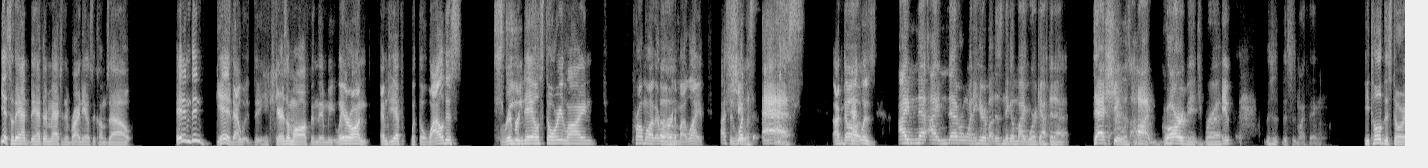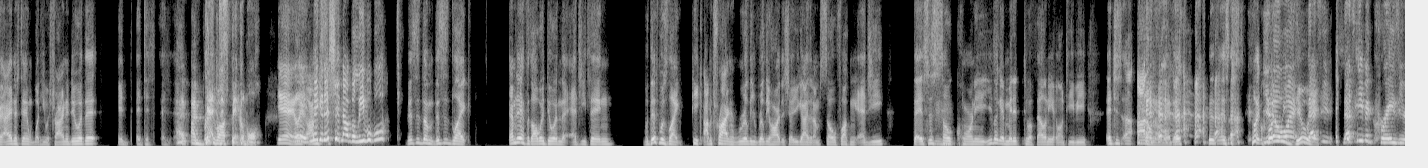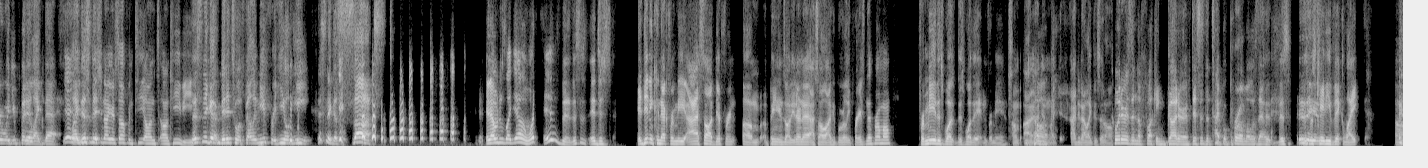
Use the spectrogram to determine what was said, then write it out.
yeah. So they had they had their match, and then Bryan Danielson comes out, and then yeah, that was he scares them off, and then we later on MJF with the wildest Scheme. Riverdale storyline promo I've ever heard Oh. in my life. I said, "What?" was ass. I, that Dog. was I ne- I never want to hear about this nigga Mike work after that. That shit was hot garbage, bruh. it. This is this is my thing. He told this story. I understand what he was trying to do with it. It it just it- I, I'm that all- despicable. yeah. Like, Like, I'm- this shit not believable. this is the this is like MJF is always doing the edgy thing, but this was like peak. I'm trying really, really hard to show you guys that I'm so fucking edgy that it's just so Mm-hmm. corny. You like admitted to a felony on TV. It just uh, I don't know, man. It- it's, it's like you what know are we what? doing? That's that's even crazier when you put it like that. yeah, like like this this ni- snitching on yourself t on on TV. This nigga admitted to a felony for heel heat. This nigga sucks. and I was just like, yo, what is this? This is it just it didn't connect for me. I saw different um opinions on the internet. I saw a lot of people really praising this promo. For me, this was this wasn't hitting for me. Um, I, I didn't like it. I did not like this at all. Twitter's in the fucking gutter if this is the type of promos that This this was Katie Vick like. Um,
